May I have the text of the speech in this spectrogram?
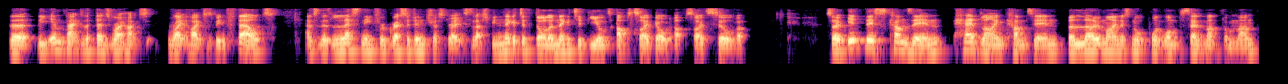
that the impact of the Fed's rate hikes, rate hikes is being felt, and so there's less need for aggressive interest rates. So that should be negative dollar, negative yields, upside gold, upside silver. So if this comes in, headline comes in below minus 0.1 month on month,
